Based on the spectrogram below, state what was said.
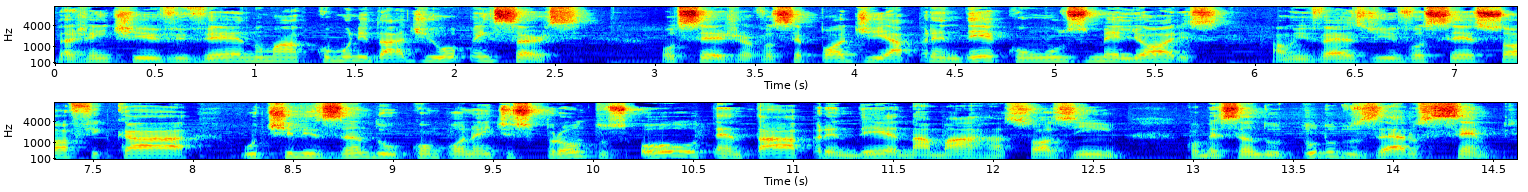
da gente viver numa comunidade open source. Ou seja, você pode aprender com os melhores, ao invés de você só ficar utilizando componentes prontos ou tentar aprender na marra sozinho, começando tudo do zero sempre.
